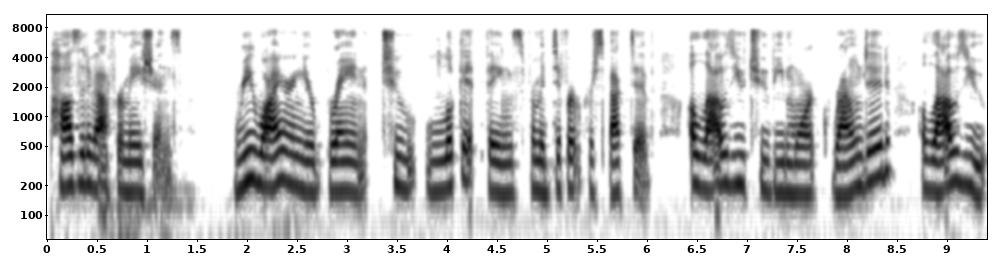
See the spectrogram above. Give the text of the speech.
positive affirmations, rewiring your brain to look at things from a different perspective allows you to be more grounded, allows you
